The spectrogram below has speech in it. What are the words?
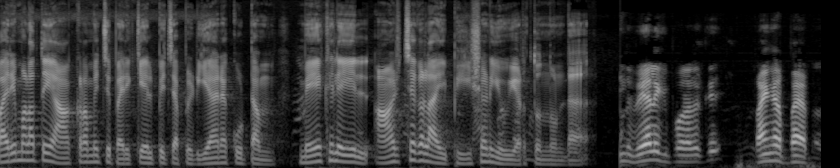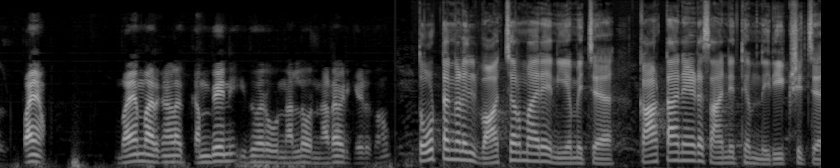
പരിമളത്തെ ആക്രമിച്ച് പരിക്കേൽപ്പിച്ച പിടിയാനക്കൂട്ടം മേഖലയിൽ ആഴ്ചകളായി ഭീഷണി ഉയർത്തുന്നുണ്ട് வந்து வேலைக்கு போகிறதுக்கு பயங்கர ப பயம் பயமாக இருக்கனால கம்பெனி இதுவரை ஒரு நல்ல ஒரு நடவடிக்கை எடுக்கணும் തോട്ടങ്ങളിൽ വാച്ചർമാരെ നിയമിച്ച് കാട്ടാനയുടെ സാന്നിധ്യം നിരീക്ഷിച്ച്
